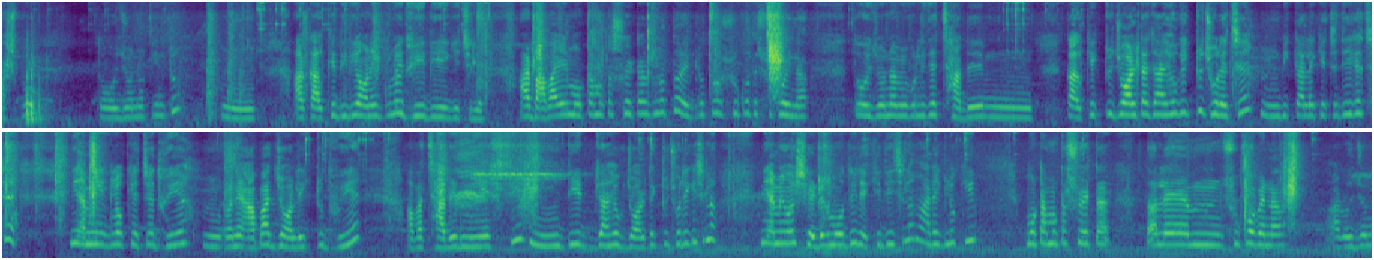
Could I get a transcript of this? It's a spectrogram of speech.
আসব। তো ওই জন্য কিন্তু আর কালকে দিদি অনেকগুলোই ধুয়ে দিয়ে গেছিল আর বাবা এর মোটা মোটা সোয়েটারগুলো তো, এগুলো তো শুকোতে শুকোয় না। তো ওই জন্য আমি বলি যে ছাদে কালকে একটু জলটা যাই হোক, একটু ঝরেছে বিকালে কেচে দিয়ে গেছে। নিয়ে আমি এগুলো কেচে ধুয়ে মানে আবার জল একটু ধুয়ে আবার ছাদে নিয়ে এসেছি। দিয়ে যাই হোক, জলটা একটু ঝরে গেছিল নিয়ে আমি ওই শেডের মধ্যেই রেখে দিয়েছিলাম। আর এগুলো কি মোটা মোটা সোয়েটার, তাহলে শুকোবে না। আর ওই জন্য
